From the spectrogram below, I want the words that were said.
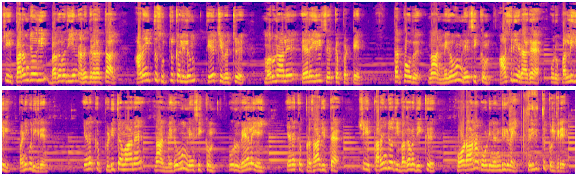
ஸ்ரீ பரம்ஜோதி பகவதியின் அனுகிரகத்தால் அனைத்து சுற்றுகளிலும் தேர்ச்சி பெற்று மறுநாளே வேலையில் சேர்க்கப்பட்டேன். தற்போது நான் மிகவும் நேசிக்கும் ஆசிரியராக ஒரு பள்ளியில் பணிபுரிகிறேன். எனக்கு பிடித்தமான நான் மிகவும் நேசிக்கும் ஒரு வேலையை எனக்கு பிரசாதித்த ஸ்ரீ பரஞ்சோதி பகவதிக்கு கோடான கோடி நன்றிகளை தெரிவித்துக் கொள்கிறேன்.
